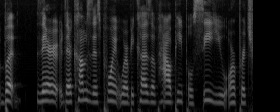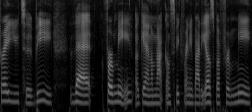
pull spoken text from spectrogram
but there there comes this point where because of how people see you or portray you to be that for me again I'm not going to speak for anybody else but for me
